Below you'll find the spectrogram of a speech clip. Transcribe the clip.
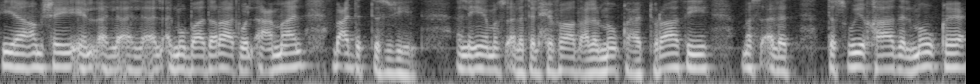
هي أهم شيء المبادرات والأعمال بعد التسجيل اللي هي مسألة الحفاظ على الموقع التراثي، مسألة تسويق هذا الموقع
